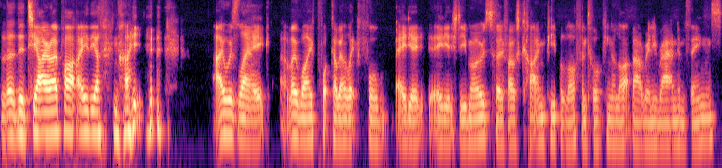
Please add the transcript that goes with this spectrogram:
the, the TRI party the other night, I was like, my wife put me like full ADHD mode. So if I was cutting people off and talking a lot about really random things,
